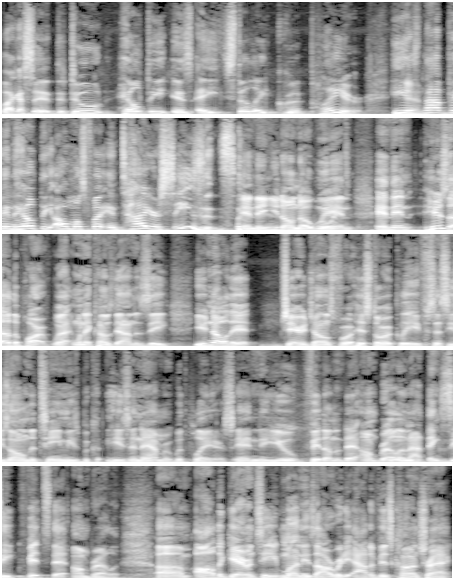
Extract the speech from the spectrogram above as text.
like I said, the dude healthy is a still a good player. He has not been healthy almost for entire seasons. and then you don't know when. And then here's the other part when when it comes down to Zeke. You know that Jerry Jones, for historically since he's on the team, he's he's enamored with players, and you fit under that umbrella. And I think Zeke fits that umbrella. Um, all the guaranteed money is already out of his contract.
